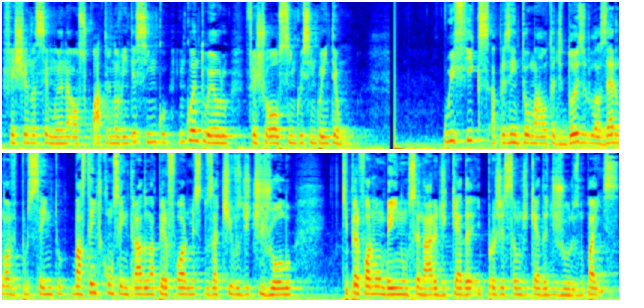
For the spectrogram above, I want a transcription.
fechando a semana aos R$ 4,95, enquanto o euro fechou aos R$ 5,51. O IFIX apresentou uma alta de 2,09%, bastante concentrado na performance dos ativos de tijolo, que performam bem num cenário de queda e projeção de queda de juros no país.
